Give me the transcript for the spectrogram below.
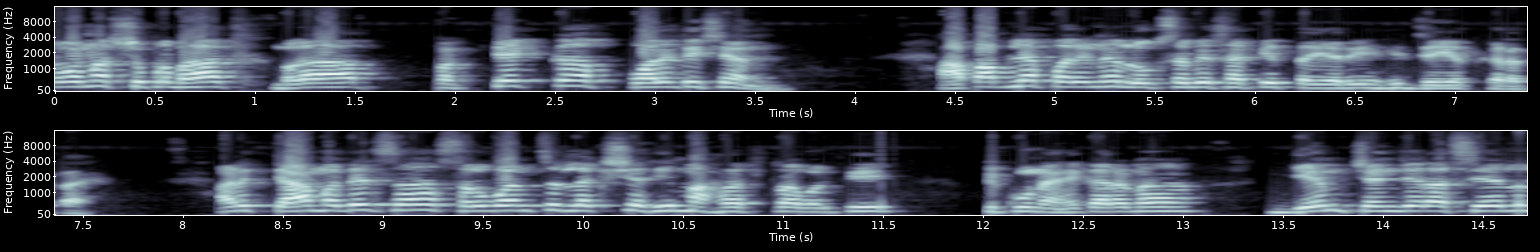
सर्वांना सुप्रभात. बघा प्रत्येक पॉलिटिशियन आपापल्या परीने लोकसभेसाठी तयारी ही जय्यत करत आहे. आणि त्यामध्येच सर्वांचं लक्ष ही महाराष्ट्रावरती टिकून आहे. कारण गेम चेंजर असेल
